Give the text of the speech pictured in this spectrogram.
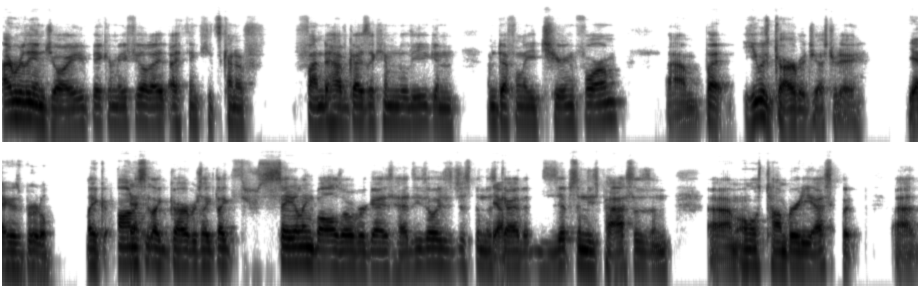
I really enjoy Baker Mayfield. I, I, think it's kind of fun to have guys like him in the league, and I'm definitely cheering for him. Um, but he was garbage yesterday. Yeah, he was brutal. Like honestly, yeah. like garbage, like like sailing balls over guys' heads. He's always just been this yeah. guy that zips in these passes and um, almost Tom Brady esque, but uh,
